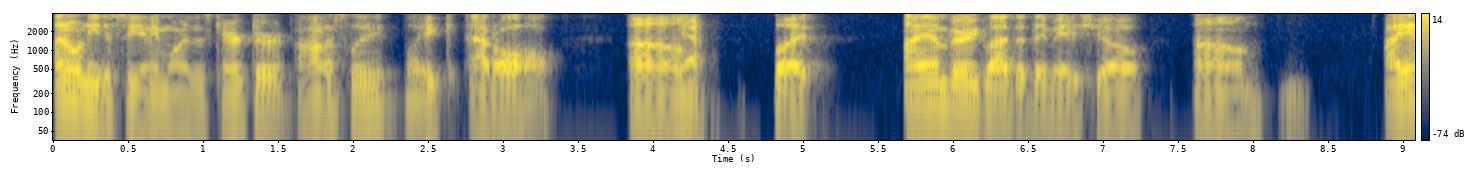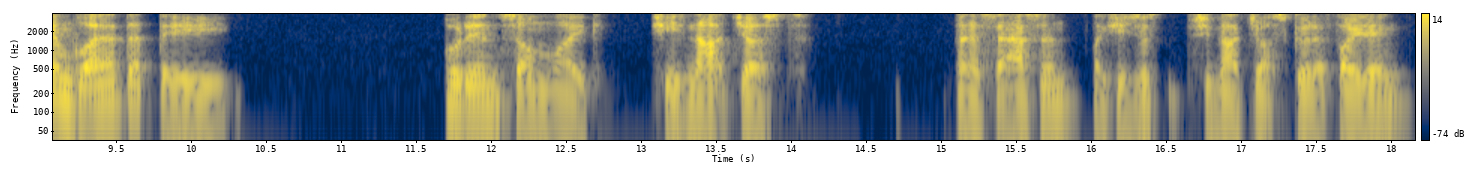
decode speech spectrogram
I don't need to see any more of this character, honestly, like at all. Yeah, Um, but I am very glad that they made a show. Um, I am glad that they put in some like she's not just an assassin, like she's just she's not just good at fighting.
